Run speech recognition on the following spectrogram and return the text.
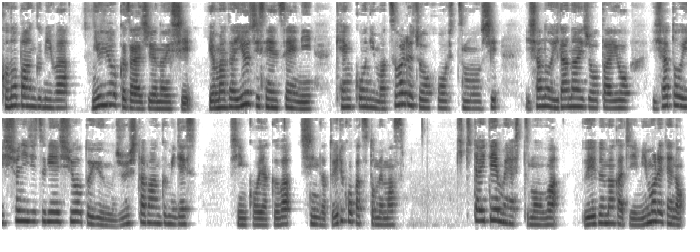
この番組はニューヨーク在住の医師山田裕二先生に健康にまつわる情報を質問し、医者のいらない状態を医者と一緒に実現しようという矛盾した番組です。進行役は新田とゆり子が務めます。聞きたいテーマや質問は、ウェブマガジンミモレでの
